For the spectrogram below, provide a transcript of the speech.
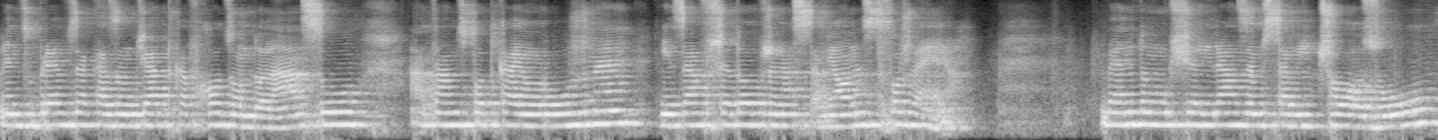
więc wbrew zakazom dziadka wchodzą do lasu, a tam spotkają różne, nie zawsze dobrze nastawione stworzenia. Będą musieli razem stawić czoło złu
